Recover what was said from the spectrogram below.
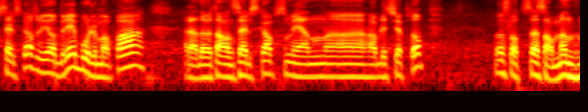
selskap som vi jobber i, Boligmappa, her er det et annet selskap som igjen uh, har blitt kjøpt opp og slått seg sammen.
